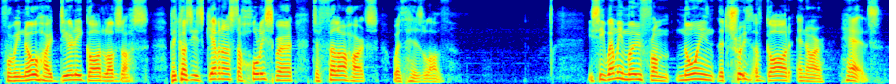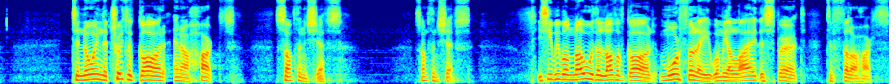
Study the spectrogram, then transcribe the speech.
for we know how dearly God loves us, because He's given us the Holy Spirit to fill our hearts with His love. You see, when we move from knowing the truth of God in our heads to knowing the truth of God in our hearts, something shifts. Something shifts. You see, we will know the love of God more fully when we allow the Spirit to fill our hearts.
